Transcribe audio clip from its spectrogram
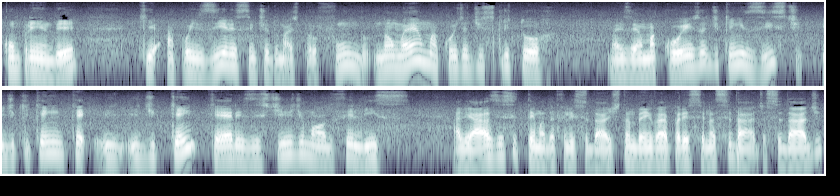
compreender que a poesia, nesse sentido mais profundo, não é uma coisa de escritor, mas é uma coisa de quem existe e de, que quem, quer, e de quem quer existir de modo feliz Aliás, esse tema da felicidade também vai aparecer na cidade. A cidade,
